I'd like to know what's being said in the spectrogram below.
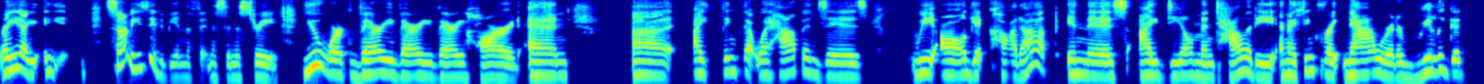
right? I, it's not easy to be in the fitness industry. You work very, very, very hard. And, uh, I think that what happens is we all get caught up in this ideal mentality. And I think right now we're at a really good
